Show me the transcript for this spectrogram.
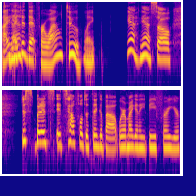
I, yeah. I did that for a while too. Like yeah, yeah. So just but it's it's helpful to think about where am I going to be for a year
